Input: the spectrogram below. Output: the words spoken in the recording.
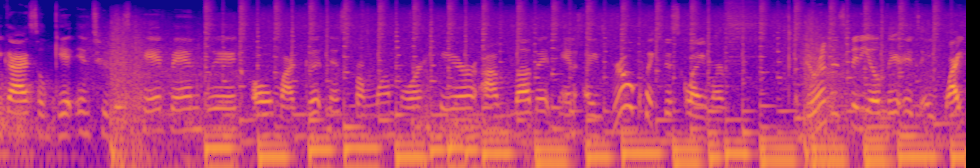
guys, so get into this headband wig. Oh my goodness, from One More Hair. I love it. And a real quick disclaimer. During this video, there is a white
